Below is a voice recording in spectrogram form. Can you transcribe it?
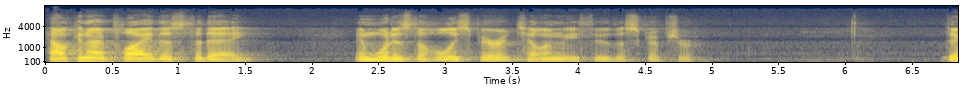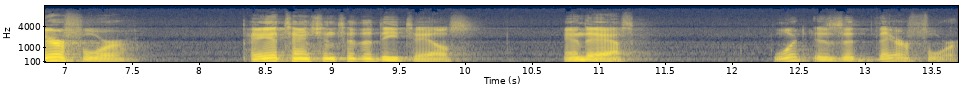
How can I apply this today? And what is the Holy Spirit telling me through the scripture? Therefore, pay attention to the details and ask, what is it there for?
